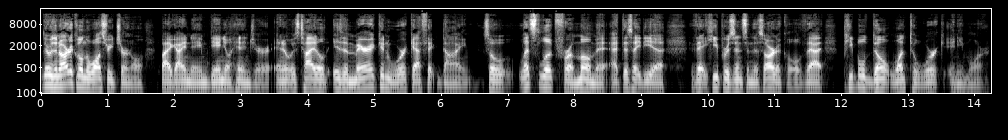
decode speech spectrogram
there was an article in the Wall Street Journal by a guy named Daniel Henninger, and it was titled "Is American Work Ethic Dying?" So let's look for a moment at this idea that he presents in this article that people don't want to work anymore.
